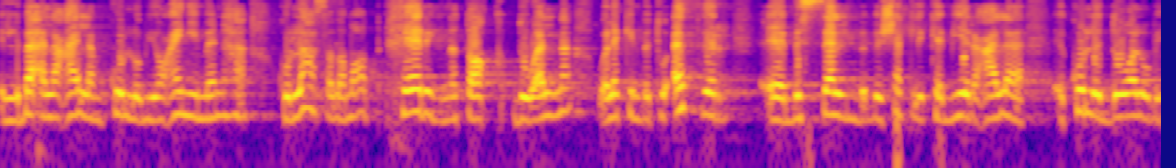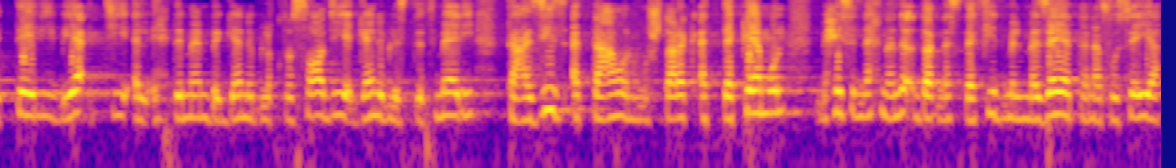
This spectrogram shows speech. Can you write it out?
اللي بقى العالم كله بيعاني منها كلها صدمات خارج نطاق دولنا ولكن بتؤثر آه، بالسلب بشكل كبير على كل الدول وبالتالي بيأتي الاهتمام بالجانب الاقتصادي الجانب الاستثماري تعزيز التعاون المشترك التكامل بحيث إن إحنا نقدر نستفيد من المزايا التنافسية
